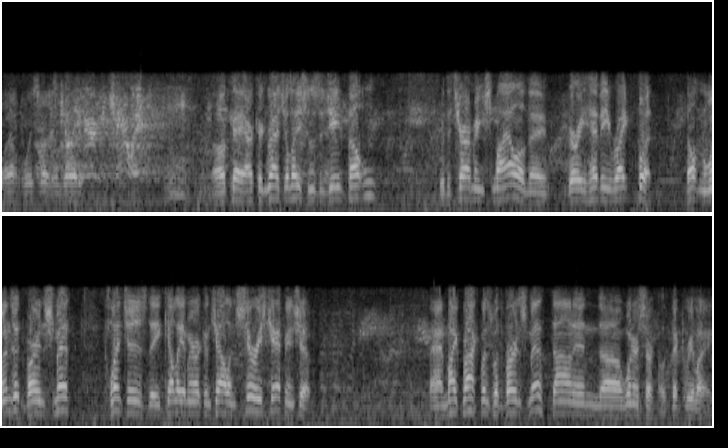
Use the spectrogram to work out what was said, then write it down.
Well, we certainly enjoyed it. Okay, our congratulations to Gene Felton with a charming smile and a very heavy right foot. Felton wins it. Vern Smith clinches the Kelly American Challenge Series Championship. And Mike Brockman's with Vern Smith down in uh, Winter Circle, Victory Lane.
